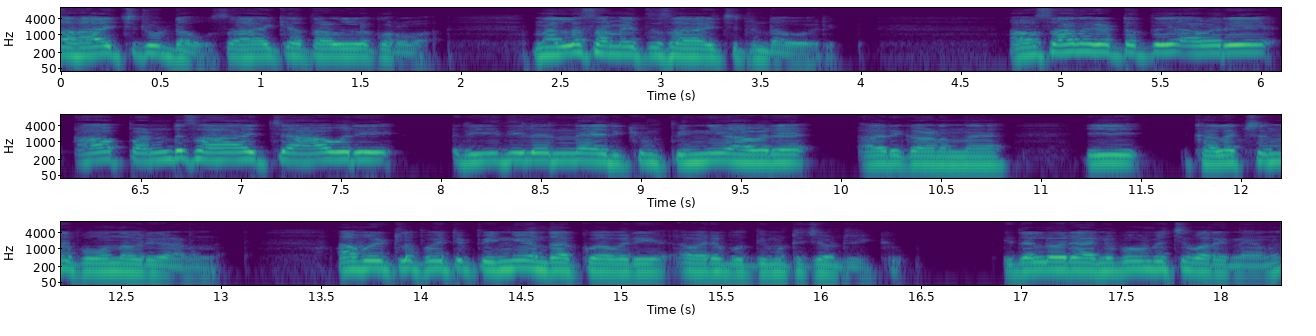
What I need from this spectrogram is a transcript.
സഹായിച്ചിട്ടുണ്ടാവും. സഹായിക്കാത്ത ആളുകളെ കുറവാണ് നല്ല സമയത്ത് സഹായിച്ചിട്ടുണ്ടാവും അവർ. അവസാന ഘട്ടത്ത് അവർ ആ പണ്ട് സഹായിച്ച ആ ഒരു രീതിയിൽ തന്നെ ആയിരിക്കും പിന്നെയും അവരെ അവർ കാണുന്ന ഈ കളക്ഷന് പോകുന്നവർ കാണുന്നത് ആ വീട്ടിൽ പോയിട്ട് പിന്നെയും എന്താക്കും അവർ അവരെ ബുദ്ധിമുട്ടിച്ചുകൊണ്ടിരിക്കും ഇതെല്ലാം ഒരു അനുഭവം വെച്ച് പറയുന്നതാണ്.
